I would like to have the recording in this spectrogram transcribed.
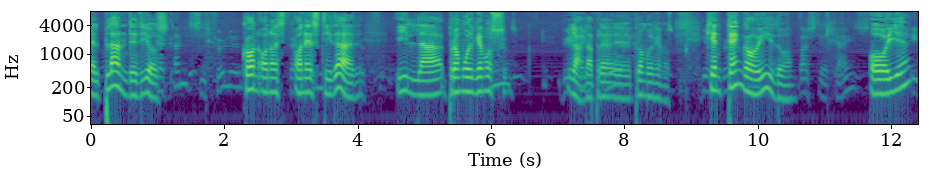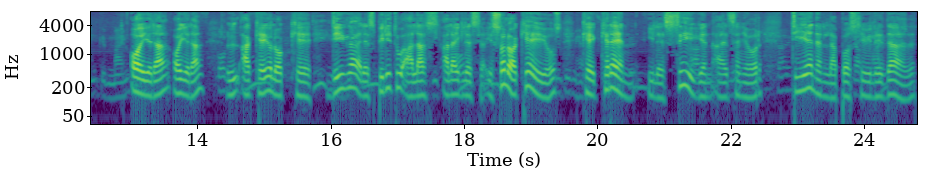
el plan de Dios con hones- honestidad y la promulguemos, ya, la promulguemos. Quien tenga oído, oye, oirá, oirá aquello lo que diga el Espíritu a, las, a la iglesia. Y solo aquellos que creen y le siguen al Señor tienen la posibilidad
